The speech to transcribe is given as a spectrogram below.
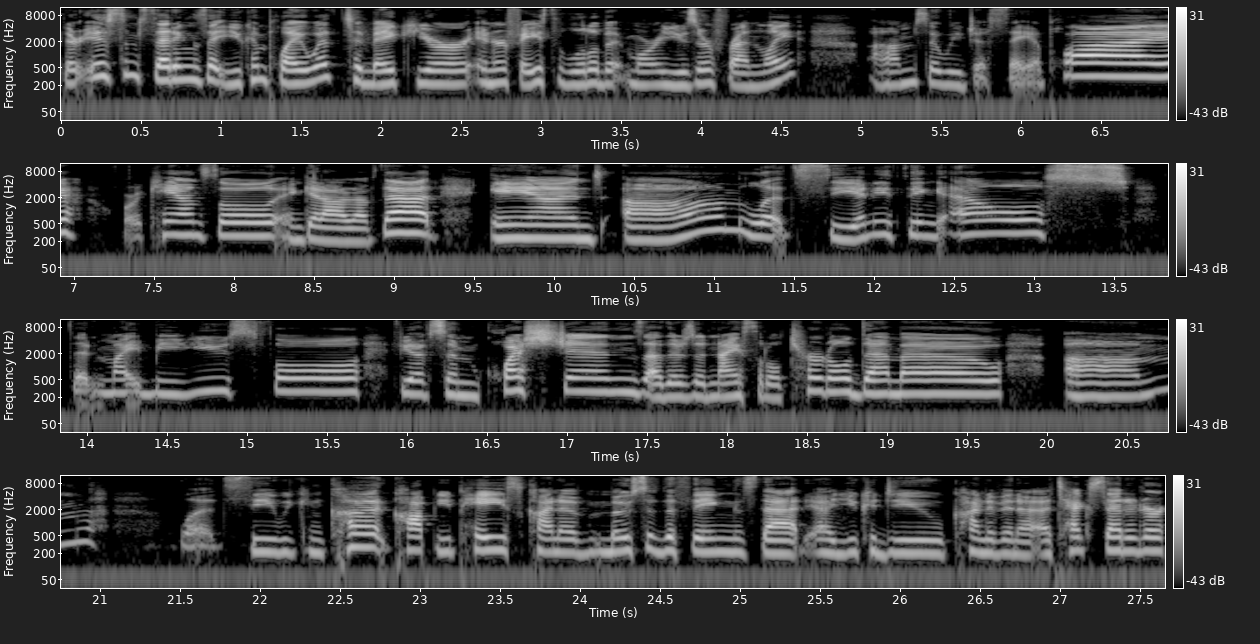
there is some settings that you can play with to make your interface a little bit more user friendly um, so we just say apply or cancel and get out of that. And um, let's see, anything else? that might be useful. If you have some questions, uh, there's a nice little turtle demo. Um, let's see, we can cut, copy, paste kind of most of the things that uh, you could do kind of in a, a, text editor.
